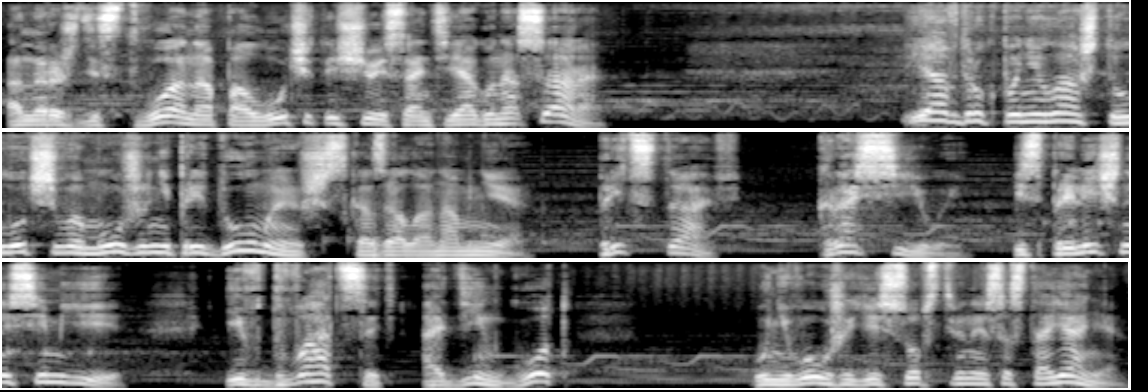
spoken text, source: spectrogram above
А на Рождество она получит еще и Сантьяго Насара. «Я вдруг поняла, что лучшего мужа не придумаешь», — сказала она мне. «Представь, красивый, из приличной семьи, и в 21 год у него уже есть собственное состояние.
